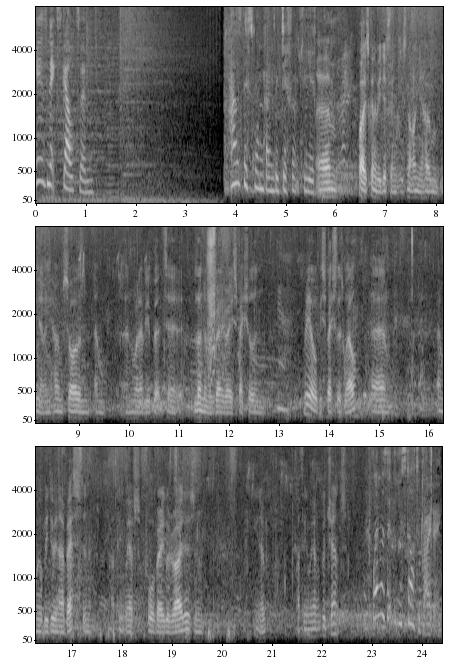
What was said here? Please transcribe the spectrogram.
Here's Nick Skelton. How's this one going to be different for you? Um, well, it's going to be different because it's not on your home, you know, on your home soil and, and, and whatever. But uh, London was very, very special, and Yeah. Rio will be special as well. Um, and we'll be doing our best. And I think we have four very good riders, and you know, I think we have a good chance. When was it that you started riding?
